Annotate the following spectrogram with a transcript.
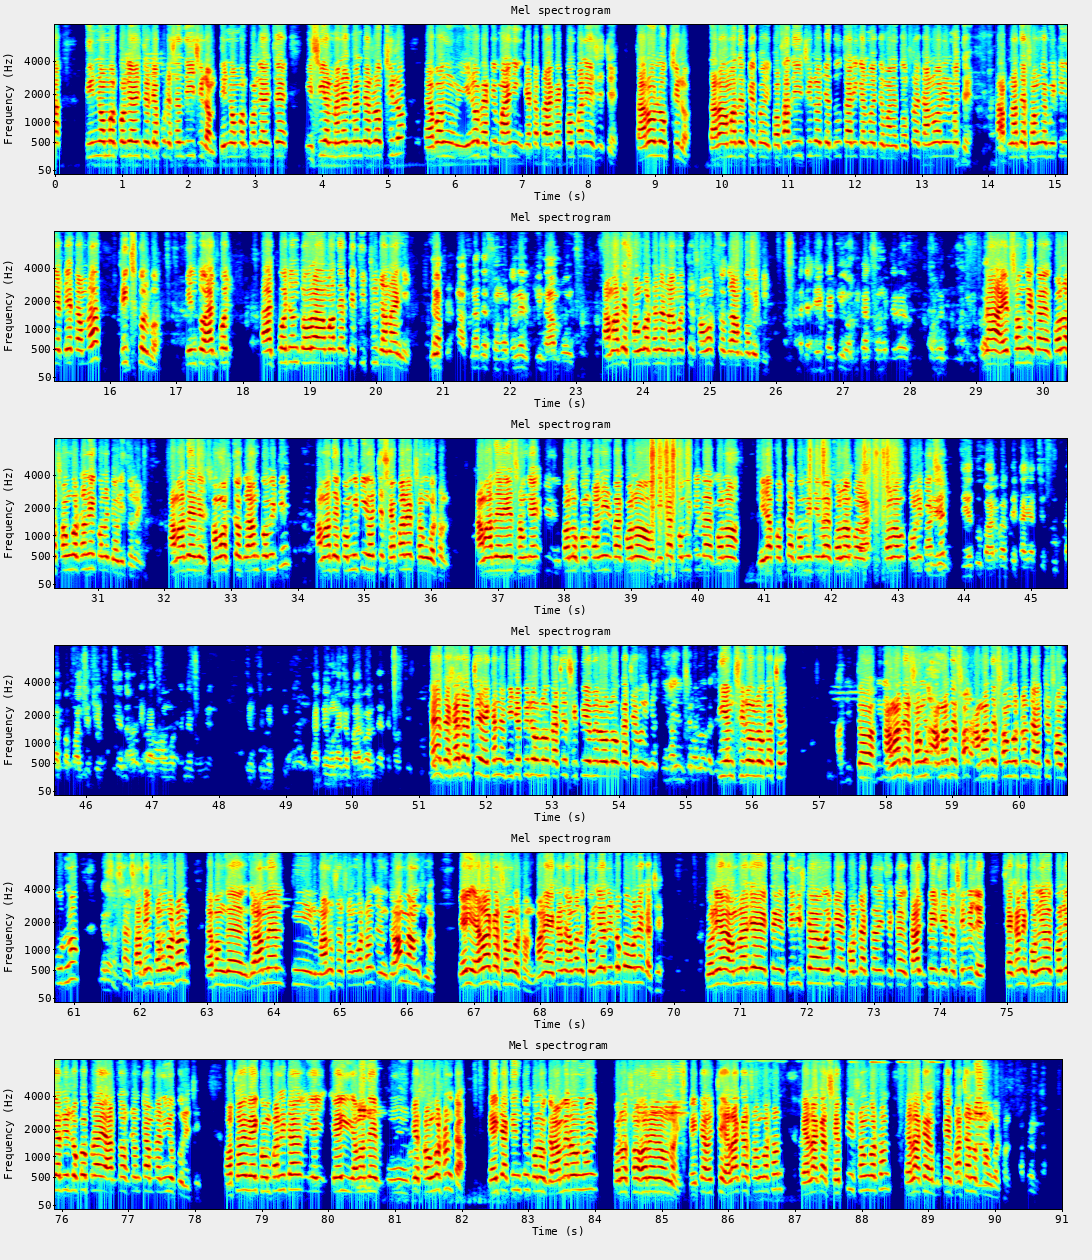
তিন নম্বর কলিয়ারিতে রেপুটেশন দিয়েছিলাম। তিন নম্বর কলিয়ারিতে ইসিএল ম্যানেজমেন্টের লোক ছিল এবং ইনোভেটিভ মাইনিং যেটা প্রাইভেট কোম্পানি এসেছে তারও লোক ছিল। তারা আমাদেরকে কথা দিয়েছিল যে দু তারিখের মধ্যে মানে দোসরা জানুয়ারির মধ্যে আপনাদের সঙ্গে মিটিং এর ডেট আমরা ফিক্স করব। কিন্তু আজ আজ পর্যন্ত ওরা আমাদেরকে কিচ্ছু জানায়নি। আপনাদের সংগঠনের কি নাম রয়েছে? আমাদের সংগঠনের নাম হচ্ছে সমস্ত গ্রাম কমিটি। আচ্ছা এটা কি অধিকার সংগঠনের? না এর সঙ্গে কোনো সংগঠনে কোনো জড়িত নেই। আমাদের সমস্ত গ্রাম কমিটি আমাদের কমিটি হচ্ছে সেপারেট সংগঠন। আমাদের এর সঙ্গে কোনো কোম্পানির বা কোনো অধিকার কমিটি বা কোনো নিরাপত্তা কমিটি বা কোনো কোনো পলিটিক্সের যেহেতু বারবার দেখা যাচ্ছে সুস্তা পাপালকে যে হচ্ছেন অধিকার সংগঠনের তাকে ওনাকে বারবার দেখা হচ্ছে হ্যাঁ দেখা যাচ্ছে এখানে বিজেপিরও লোক আছে সিপিএম এরও লোক আছে টিএমসিরও লোক আছে। তো আমাদের সং- আমাদের আমাদের সংগঠনটা হচ্ছে সম্পূর্ণ স্বাধীন সংগঠন এবং গ্রামের মানুষের সংগঠন গ্রাম মানুষ না। এই এলাকা সংগঠন মানে এখানে আমাদের কলিয়ারির লোকও অনেক আছে। কলিয়ার, আমরা যে তিরিশটা ওই যে কন্ট্রাক্টর কাজ পেয়েছি এটা সিভিলে সেখানে কলিয়ার কলিয়ারির লোকও প্রায় আট, দশ জনকে আমরা নিয়োগ করেছি। অতএব এই কোম্পানিটা এই এই আমাদের যে সংগঠনটা, এইটা কিন্তু কোনো গ্রামেরও নয়, কোনো শহরেরও নয়। এটা হচ্ছে এলাকা সংগঠন, এলাকা সেফটি সংগঠন, এলাকাকে বাঁচানোর সংগঠন।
